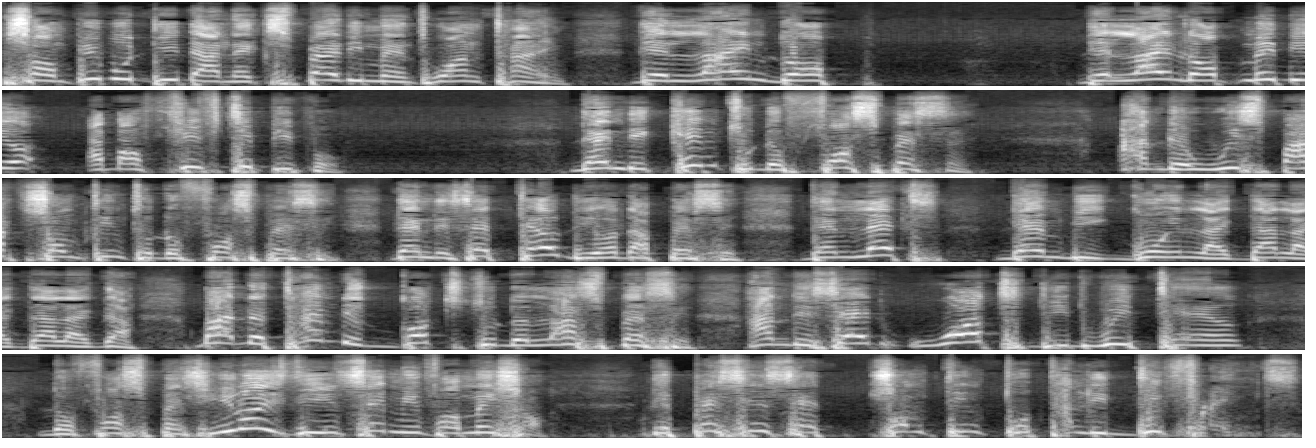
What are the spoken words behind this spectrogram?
Some people did an experiment one time. They lined up, they lined up maybe about 50 people. Then they came to the first person and they whispered something to the first person. Then they said, Tell the other person. Then let them be going like that, like that, like that. By the time they got to the last person and they said, What did we tell the first person? You know, it's the same information. The person said something totally different.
